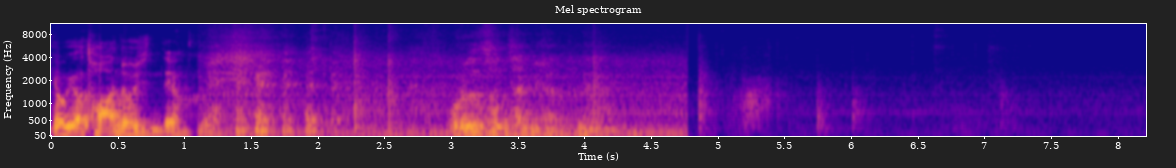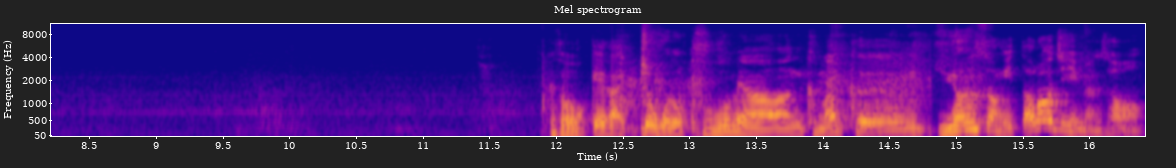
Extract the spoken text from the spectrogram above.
여기가 더 안 좋으신데요? 오른손잡이라고. 그래서 어깨가 이쪽으로 굽으면 그만큼 유연성이 떨어지면서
